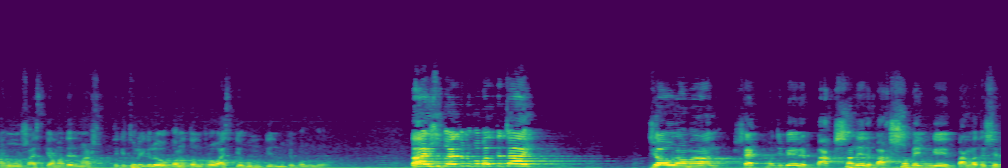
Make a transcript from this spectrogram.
মানুষ আজকে আমাদের মাস থেকে চলে গেল, গণতন্ত্র আজকে হুমকির মুখে পড়ল। তাই শুধু এতটুকু বলতে চাই জিয়াউর রহমান, শেখ মুজিবের বাকশালের বাক্স ব্যঙ্গে বাংলাদেশের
